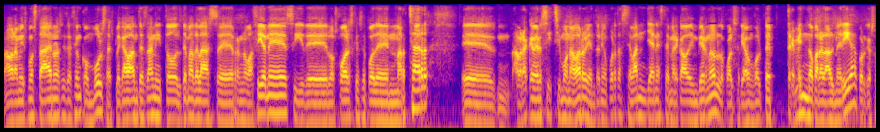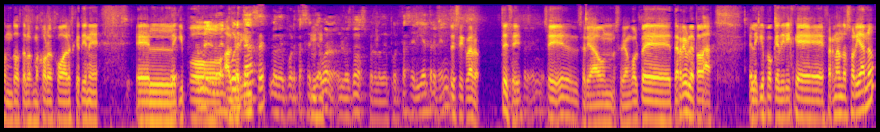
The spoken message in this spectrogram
ahora mismo está en una situación convulsa. Explicaba antes Dani todo el tema de las eh, renovaciones y de los jugadores que se pueden marchar. Eh, habrá que ver si Chimo Navarro y Antonio Puertas se van ya en este mercado de invierno, lo cual sería un golpe tremendo para la Almería, porque son dos de los mejores jugadores que tiene el equipo lo de almeriense. Puertas, lo de Puertas sería, bueno, los dos, pero lo de Puertas sería tremendo. Sí, sí, claro. Sí, sí. Sí, sería un, sería un golpe terrible para el equipo que dirige Fernando Soriano.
